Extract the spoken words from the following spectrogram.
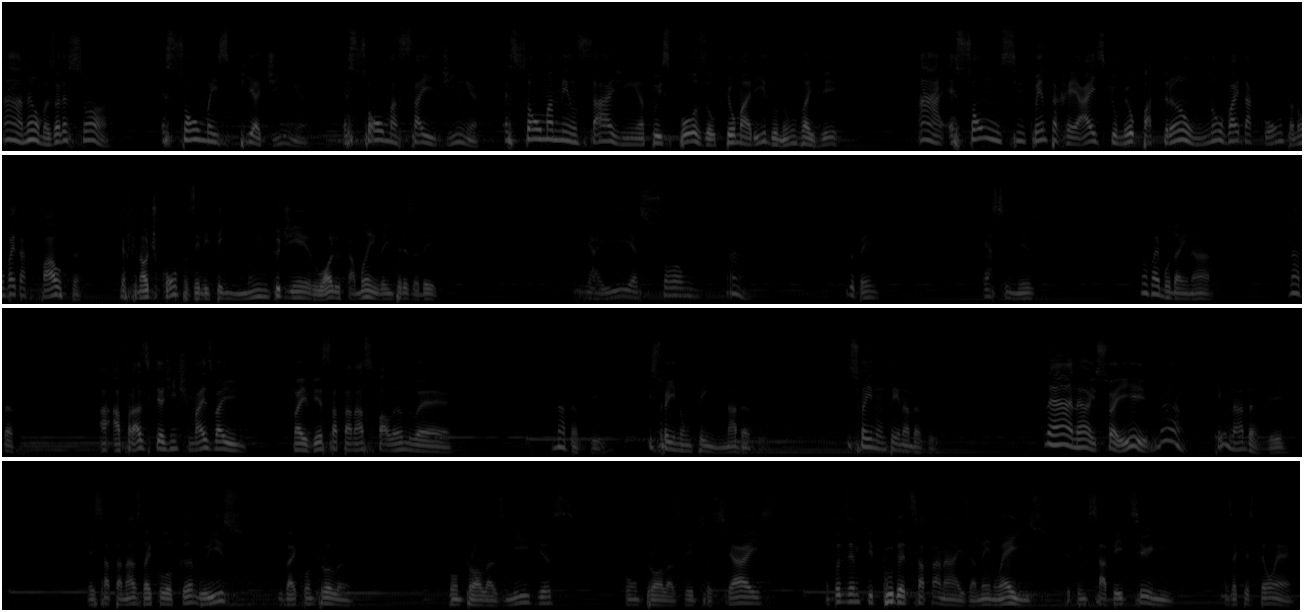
Ah, não, mas olha só, é só uma espiadinha, é só uma saidinha, é só uma mensagem, a tua esposa, o teu marido não vai ver. Ah, é só uns 50 reais que o meu patrão não vai dar conta, não vai dar falta, que afinal de contas ele tem muito dinheiro, olha o tamanho da empresa dele. E aí é só um, ah, tudo bem, é assim mesmo, não vai mudar em nada, nada. A, a frase que a gente mais vai vai ver Satanás falando é: nada a ver. Isso aí não tem nada a ver. Isso aí não tem nada a ver. Não, não, isso aí, não, tem nada a ver. E Satanás vai colocando isso e vai controlando. Controla as mídias, controla as redes sociais. Não estou dizendo que tudo é de Satanás, amém? Não é isso. Você tem que saber discernir. Mas a questão é:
